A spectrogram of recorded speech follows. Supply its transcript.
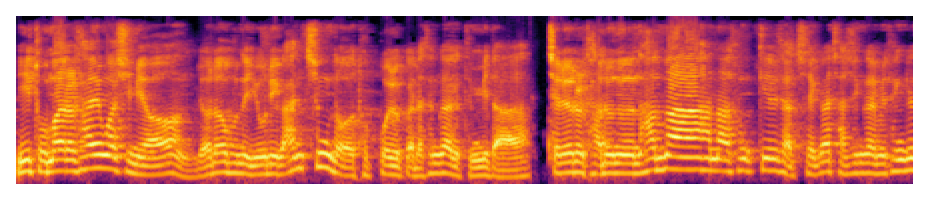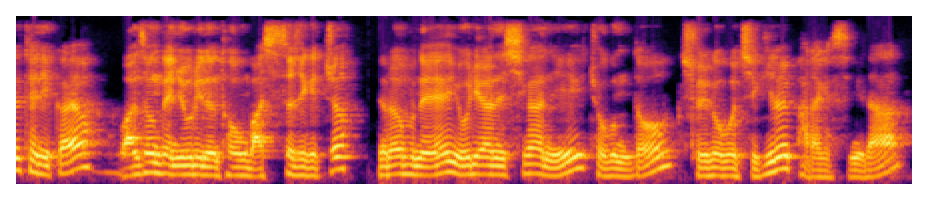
이 도마를 사용하시면 여러분의 요리가 한층 더 돋보일 거라 생각이 듭니다. 재료를 다루는 하나하나 손길 자체가 자신감이 생길 테니까요. 완성된 요리는 더욱 맛있어지겠죠? 여러분의 요리하는 시간이 조금 더 즐거워지길 바라겠습니다.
